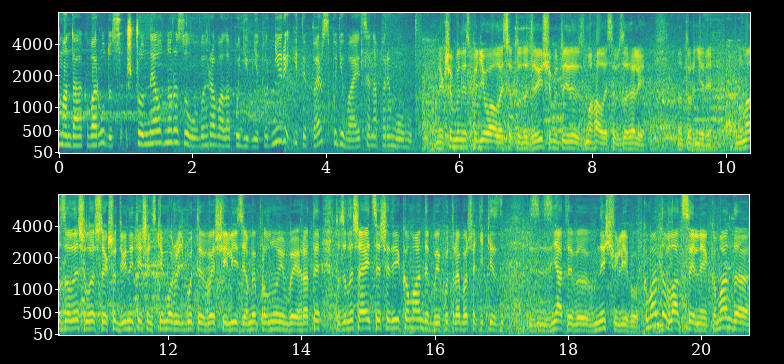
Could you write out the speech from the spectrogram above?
Команда Акварудос, що неодноразово вигравала подібні турніри, і тепер сподівається на перемогу. Якщо ми не сподівалися, то навіщо ми тоді змагалися взагалі на турнірі? У нас залишилося, що якщо дві Нетішинські можуть бути в вищій лізі, а ми плануємо виграти, то залишається ще дві команди, бо яку треба ще тільки зняти в нижчу лігу. Команда Влад сильний, команда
